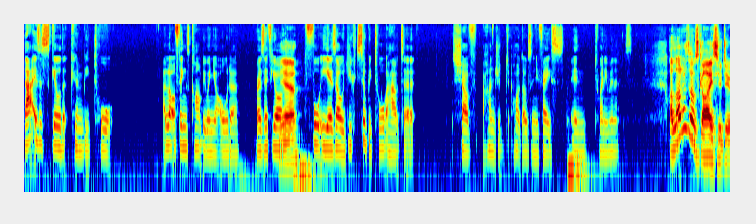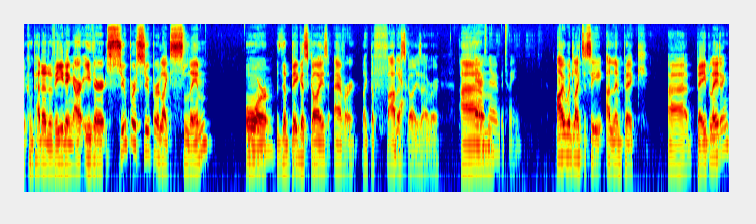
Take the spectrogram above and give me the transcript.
that is a skill that can be taught. A lot of things can't be when you're older. Whereas if you're Yeah. 40 years old, you could still be taught how to shove 100 hot dogs in your face in 20 minutes. A lot of those guys who do competitive eating are either super, super like slim or the biggest guys ever, like the fattest Mm. Yeah. guys ever. Um, there is no in between. I would like to see Olympic uh, Beyblading.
